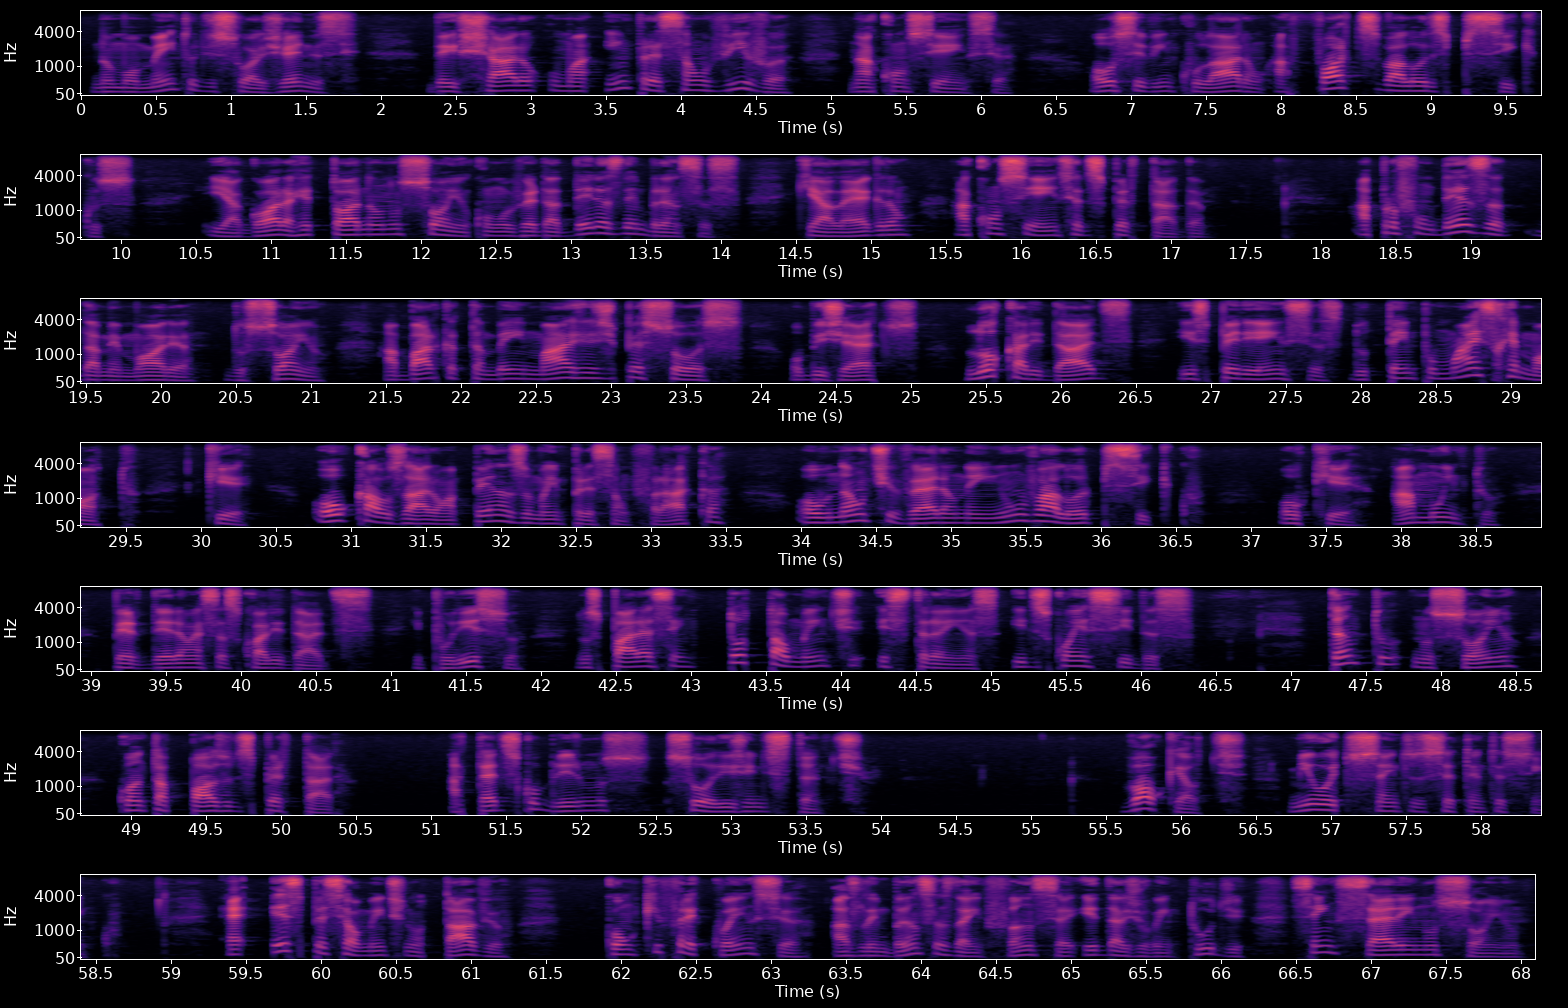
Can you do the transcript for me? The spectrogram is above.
no momento de sua gênese, deixaram uma impressão viva na consciência ou se vincularam a fortes valores psíquicos e agora retornam no sonho como verdadeiras lembranças que alegram a consciência despertada. A profundeza da memória do sonho abarca também imagens de pessoas, objetos, localidades e experiências do tempo mais remoto que ou causaram apenas uma impressão fraca ou não tiveram nenhum valor psíquico, ou que, há muito, perderam essas qualidades e por isso nos parecem totalmente estranhas e desconhecidas, tanto no sonho quanto após o despertar, até descobrirmos sua origem distante. Volkelt, 1875. É especialmente notável com que frequência as lembranças da infância e da juventude se inserem no sonho.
